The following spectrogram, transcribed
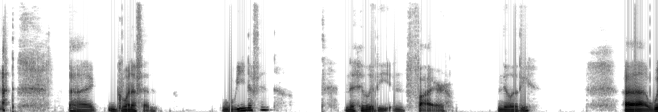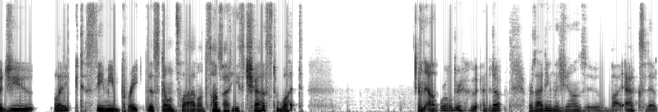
bad. Uh Guinaifen. Guinaifen? Nihility and fire. Nihility. Uh would you like to see me break the stone slab on somebody's chest? What? An outworlder who ended up residing in the Xianzhou by accident.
